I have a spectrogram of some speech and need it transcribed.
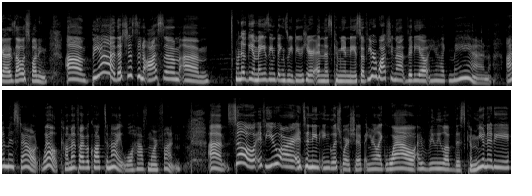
Guys. That was funny. Um, but yeah, that's just an awesome. Um, one of the amazing things we do here in this community. So if you're watching that video and you're like, man, I missed out, well, come at 5 o'clock tonight. We'll have more fun. Um, so if you are attending English worship and you're like, wow, I really love this community,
